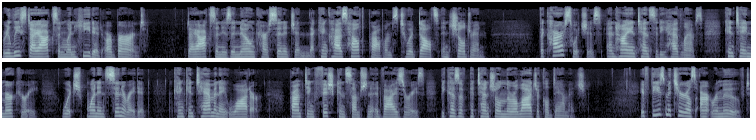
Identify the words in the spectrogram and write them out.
release dioxin when heated or burned. Dioxin is a known carcinogen that can cause health problems to adults and children. The car switches and high intensity headlamps contain mercury, which, when incinerated, can contaminate water prompting fish consumption advisories because of potential neurological damage. If these materials aren't removed,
